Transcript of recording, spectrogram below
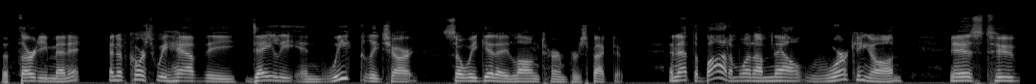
the 30 minute, and of course, we have the daily and weekly chart so we get a long-term perspective. And at the bottom, what I'm now working on is to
